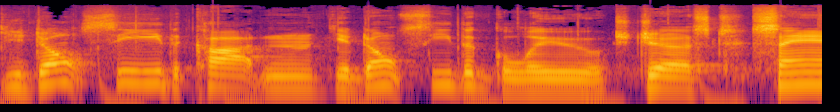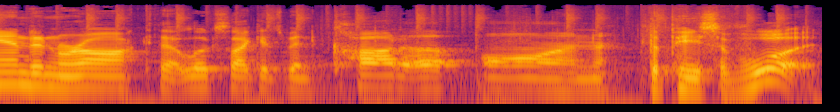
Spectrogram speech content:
you don't see the cotton, you don't see the glue, it's just sand and rock that looks like it's been caught up on the piece of wood.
